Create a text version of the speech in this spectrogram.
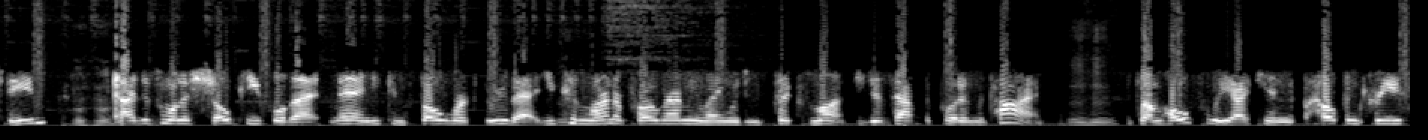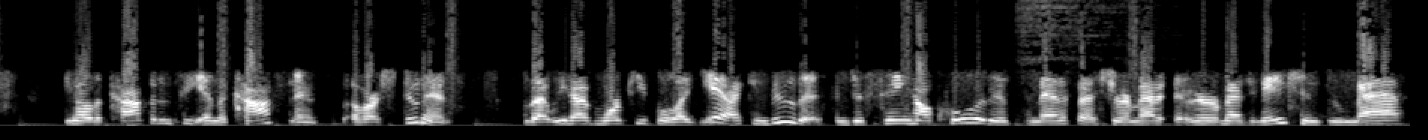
STEAM. Mm-hmm. And I just want to show people that man, you can still work through that. You can mm-hmm. learn a programming language in six months. You just have to put in the time. Mm-hmm. So I'm hopefully I can help increase you know the competency and the confidence of our students so that we have more people like, yeah, I can do this, and just seeing how cool it is to manifest your, ima- your imagination through math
